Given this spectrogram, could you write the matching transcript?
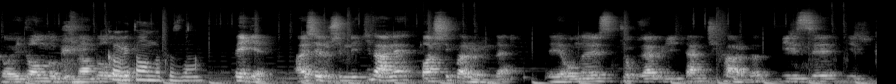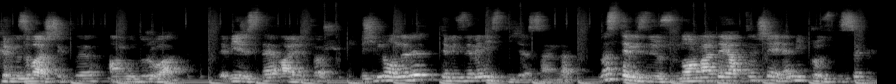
Covid-19'dan dolayı. Covid-19'dan. Peki, Ayşenur şimdi iki tane başlık var önünde. Ee, onları çok güzel üniten çıkardın. Birisi bir kırmızı başlıklı Angudruva ve birisi de aeratör. Şimdi onları temizlemeni isteyeceğiz senden. Nasıl temizliyorsun? Normalde yaptığın şey ne? Mikroziti sık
